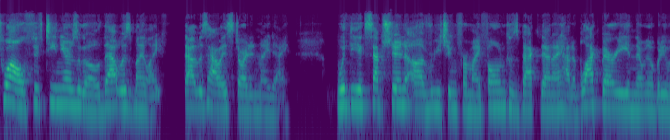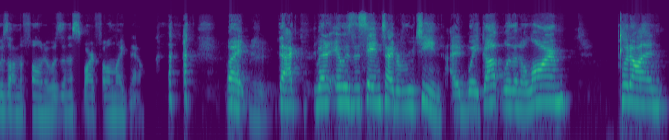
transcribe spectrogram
12, 15 years ago, that was my life. That was how I started my day. With the exception of reaching for my phone, because back then I had a Blackberry and there nobody was on the phone. It wasn't a smartphone like now. but back but it was the same type of routine i'd wake up with an alarm put on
